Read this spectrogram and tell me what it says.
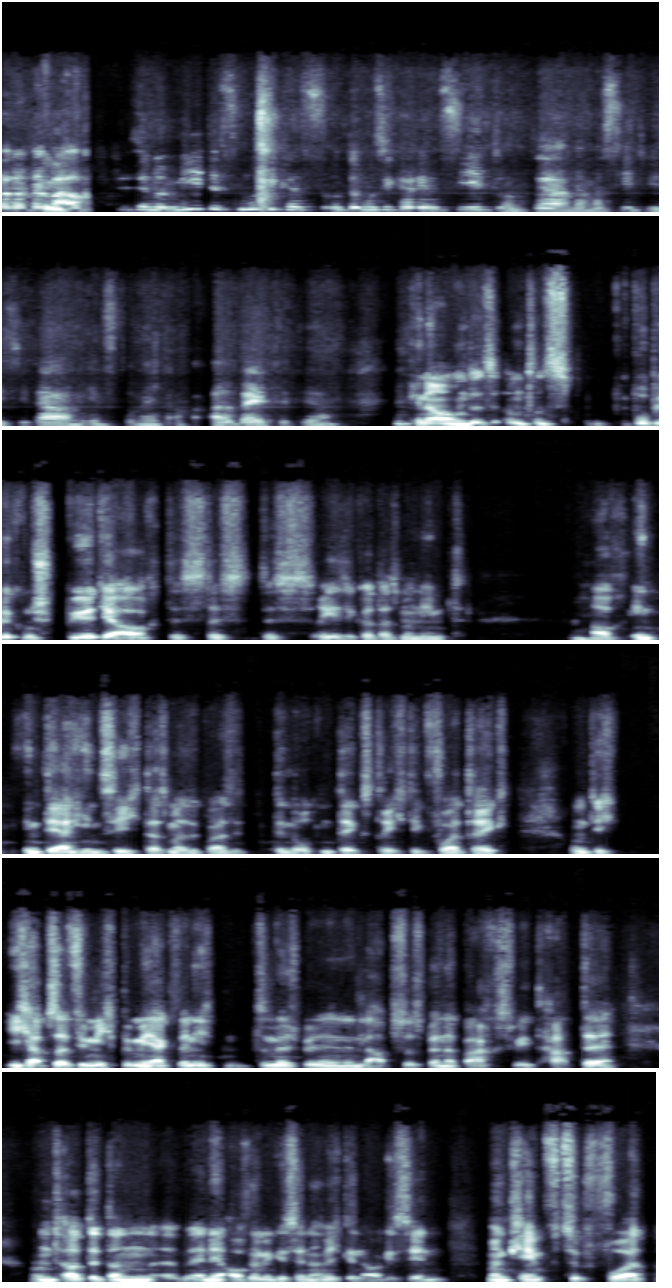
sondern wenn man auch die Physiognomie des Musikers und der Musikerin sieht und äh, wenn man sieht, wie sie da am Instrument auch arbeitet. Ja. Genau, und das, und das Publikum spürt ja auch das, das, das Risiko, das man nimmt. Mhm. Auch in, in der Hinsicht, dass man quasi den Notentext richtig vorträgt. Und ich, ich habe es halt für mich bemerkt, wenn ich zum Beispiel einen Lapsus bei einer Bach-Suite hatte und hatte dann eine Aufnahme gesehen, habe ich genau gesehen, man kämpft sofort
